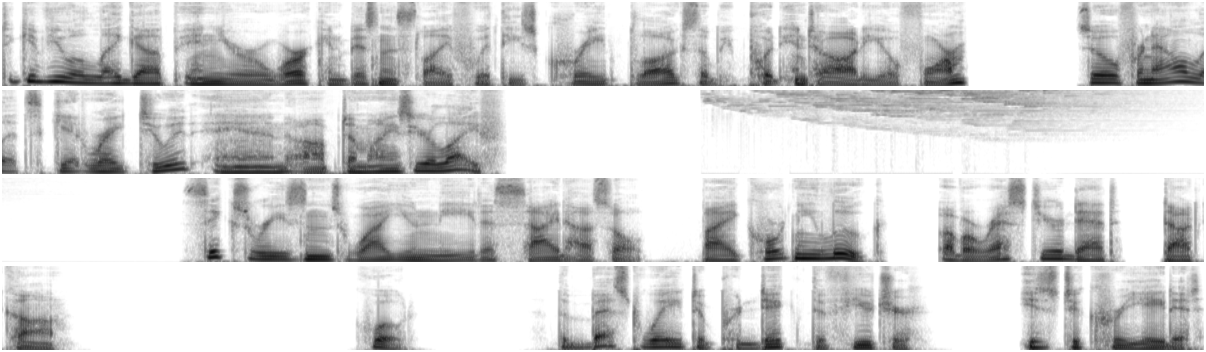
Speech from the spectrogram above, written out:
to give you a leg up in your work and business life with these great blogs that we put into audio form. So for now, let's get right to it and optimize your life. Six Reasons Why You Need a Side Hustle by Courtney Luke of ArrestYourDebt.com. Quote, the best way to predict the future is to create it.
